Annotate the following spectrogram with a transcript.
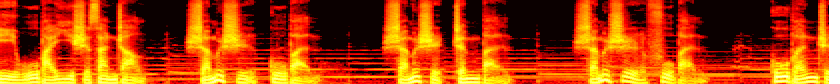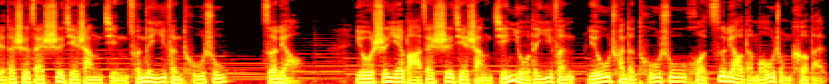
第五百一十三章：什么是孤本？什么是真本？什么是副本？孤本指的是在世界上仅存的一份图书资料，有时也把在世界上仅有的一份流传的图书或资料的某种课本。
